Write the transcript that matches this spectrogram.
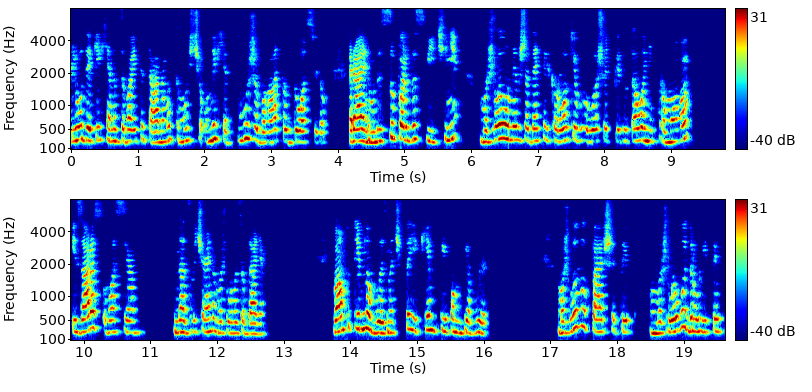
люди, яких я називаю титанами, тому що у них є дуже багато досвіду. Реально, вони супер досвідчені. Можливо, вони вже декілька років оголошують підготовлені промови. І зараз у вас є надзвичайно важливе завдання. Вам потрібно визначити, яким типом є ви. Можливо, перший тип, можливо, другий тип,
